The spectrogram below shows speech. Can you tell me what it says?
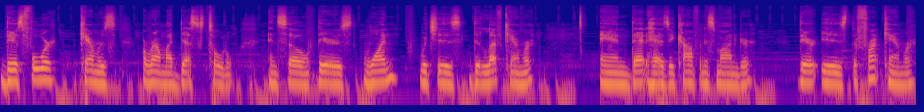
There's four cameras around my desk total. And so there's one, which is the left camera, and that has a confidence monitor. There is the front camera,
